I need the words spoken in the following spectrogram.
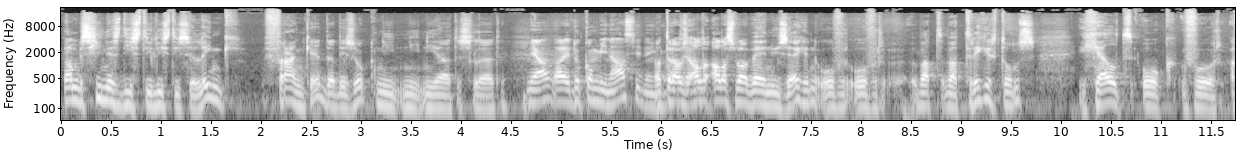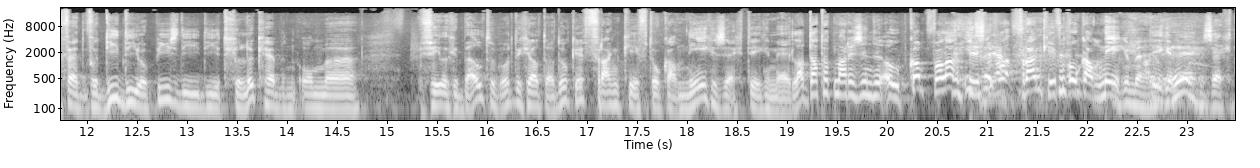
Dan misschien is die stilistische link frank, hè? dat is ook niet, niet, niet uit te sluiten. Ja, allee, de combinatie denk ik. Want trouwens, alles wat wij nu zeggen over, over wat, wat triggert ons, geldt ook voor, enfin, voor die DOP's die, die het geluk hebben om eh, veel gebeld te worden, geldt dat ook. Hè. Frank heeft ook al nee gezegd tegen mij. Laat dat het maar eens in de... Oh, kom, voilà. Frank heeft ook al nee tegen mij. gezegd.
